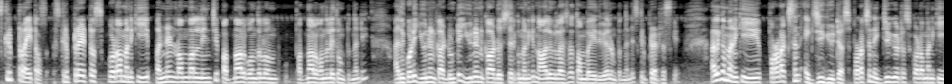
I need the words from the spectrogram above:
స్క్రిప్ట్ రైటర్స్ స్క్రిప్ట్ రైటర్స్ కూడా మనకి పన్నెండు వందల నుంచి పద్నాలుగు వందలు పద్నాలుగు వందలు అయితే ఉంటుందండి. అది కూడా యూనియన్ కార్డు ఉంటే యూనియన్ కార్డు వచ్చేసరికి మనకి నాలుగు లక్షల తొంభై ఐదు వేలు ఉంటుందండి స్క్రిప్ట్ రైటర్స్కి. అలాగే మనకి ప్రొడక్షన్ ఎగ్జిక్యూటర్స్ ప్రొడక్షన్ ఎగ్జిక్యూటర్స్ కూడా మనకి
